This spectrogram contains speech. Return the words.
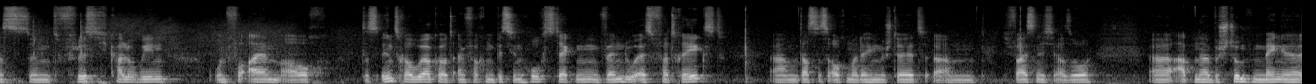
ist, sind Flüssigkalorien und vor allem auch das Intra-Workout einfach ein bisschen hochstecken, wenn du es verträgst. Ähm, das ist auch immer dahingestellt. Ähm, ich weiß nicht, also äh, ab einer bestimmten Menge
